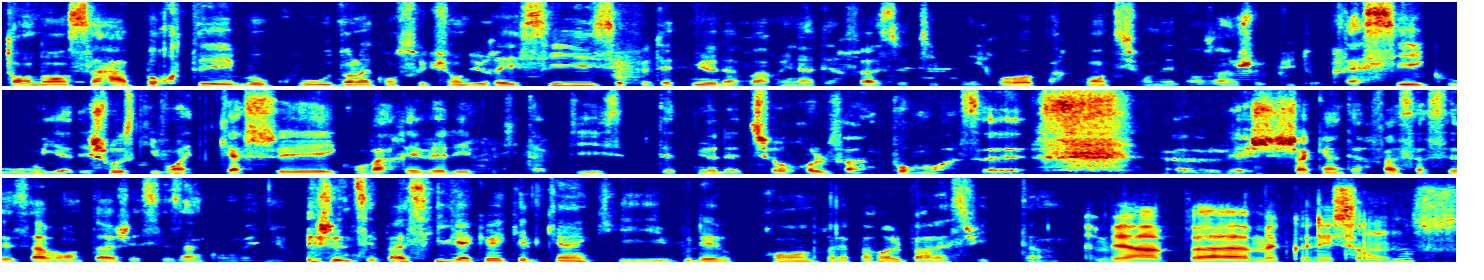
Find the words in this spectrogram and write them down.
tendance à apporter beaucoup dans la construction du récit, c'est peut-être mieux d'avoir une interface de type Miro. Par contre, si on est dans un jeu plutôt classique où il y a des choses qui vont être cachées et qu'on va révéler petit à petit, c'est peut-être mieux d'être sur Roll20 pour moi. Chaque interface a ses avantages et ses inconvénients. Et je ne sais pas s'il y a quelqu'un qui voulait prendre la parole par la suite. Eh bien, pas à ma connaissance.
